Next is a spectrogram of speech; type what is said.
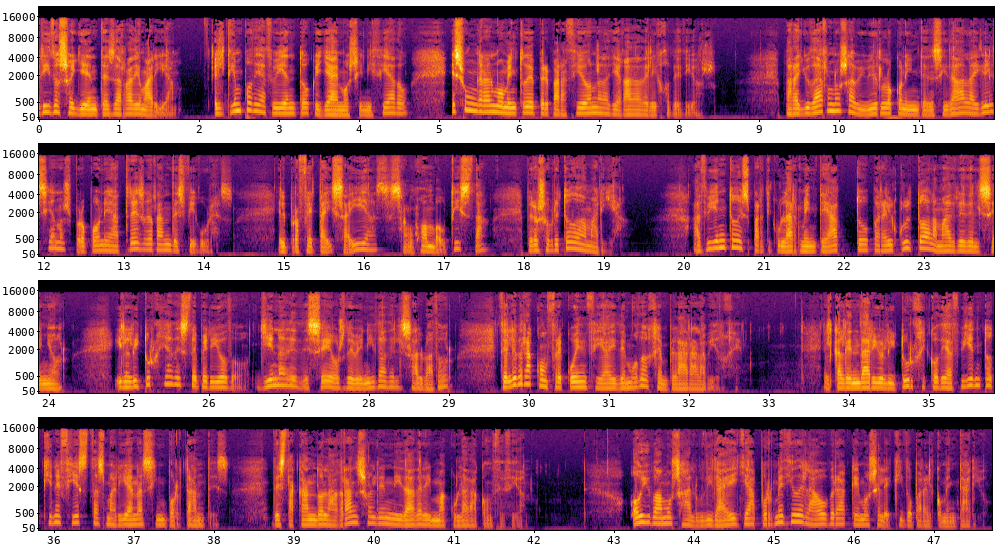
Queridos oyentes de Radio María, el tiempo de Adviento que ya hemos iniciado es un gran momento de preparación a la llegada del Hijo de Dios. Para ayudarnos a vivirlo con intensidad, la Iglesia nos propone a tres grandes figuras, el profeta Isaías, San Juan Bautista, pero sobre todo a María. Adviento es particularmente apto para el culto a la Madre del Señor, y la liturgia de este periodo, llena de deseos de venida del Salvador, celebra con frecuencia y de modo ejemplar a la Virgen. El calendario litúrgico de Adviento tiene fiestas marianas importantes, destacando la gran solemnidad de la Inmaculada Concepción. Hoy vamos a aludir a ella por medio de la obra que hemos elegido para el comentario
